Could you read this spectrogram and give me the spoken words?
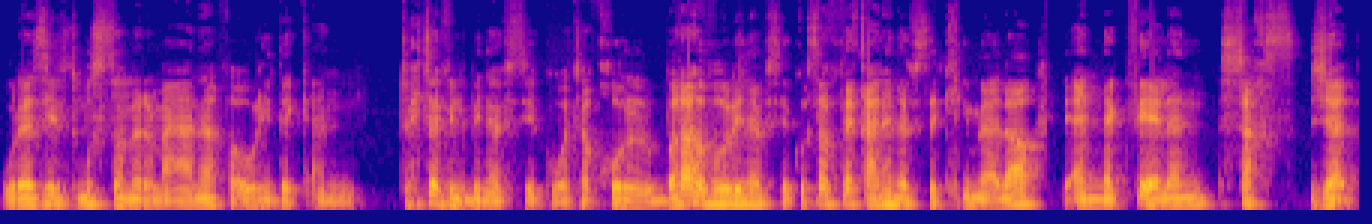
ولا زلت مستمر معنا فأريدك أن تحتفل بنفسك وتقول برافو لنفسك وصفق على نفسك لما لا لأنك فعلا شخص جاد.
